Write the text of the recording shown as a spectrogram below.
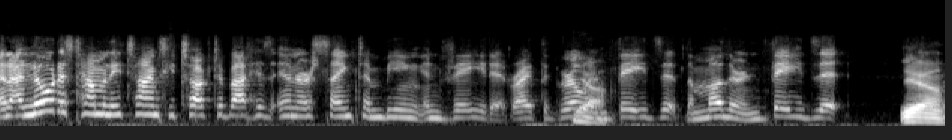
And I noticed how many times he talked about his inner sanctum being invaded, right? The girl yeah. invades it, the mother invades it. Yeah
